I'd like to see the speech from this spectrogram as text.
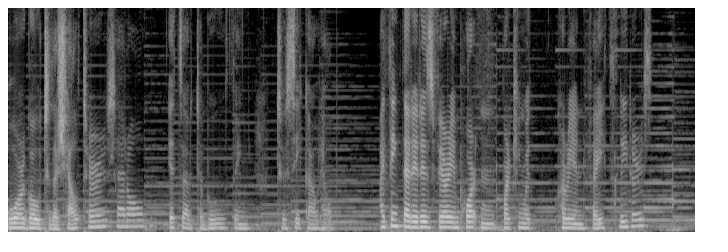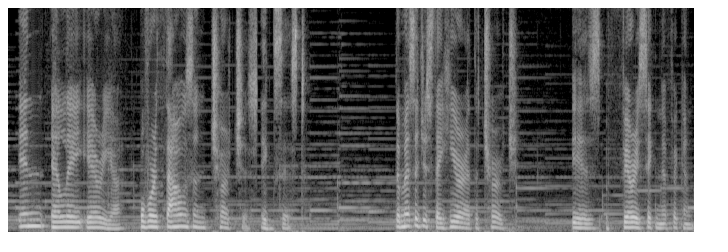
or go to the shelters at all. It's a taboo thing to seek out help. I think that it is very important working with Korean faith leaders. In LA area, over a thousand churches exist. The messages they hear at the church is very significant.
